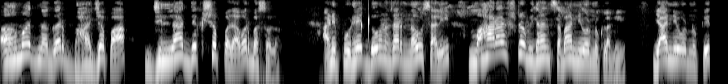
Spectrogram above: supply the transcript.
अहमदनगर भाजपा जिल्हाध्यक्ष पदावर बसवलं. आणि पुढे दोन हजार नऊ साली महाराष्ट्र विधानसभा निवडणूक लागली. या निवडणुकीत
